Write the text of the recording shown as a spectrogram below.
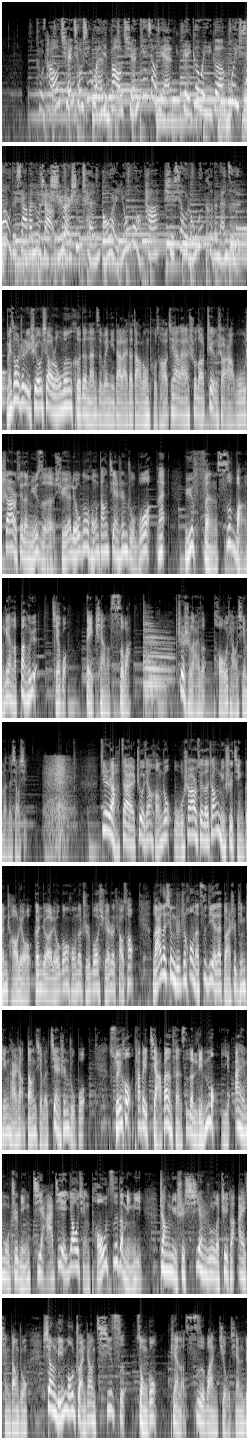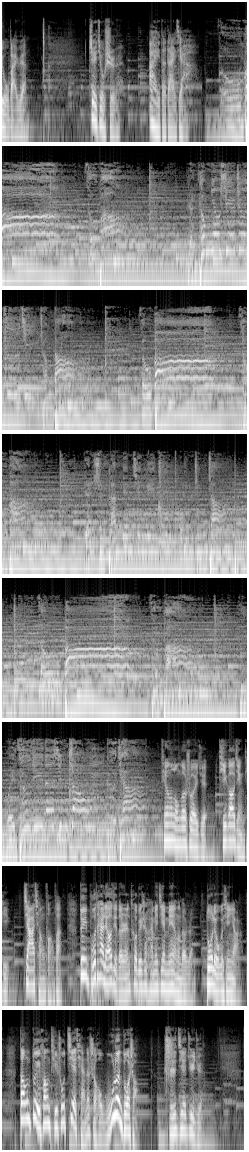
吐槽全球新闻，引爆全天笑点，给各位一个会笑的下班路上，时而深沉，偶尔幽默。他是笑容温和的男子。没错，这里是由笑容温和的男子为你带来的大龙吐槽。接下来说到这个事儿啊，五十二岁的女子学刘畊宏当健身主播，来与粉丝网恋了半个月，结果被骗了四万。这是来自头条新闻的消息。近日啊，在浙江杭州，五十二岁的张女士紧跟潮流，跟着刘畊宏的直播学着跳操。来了兴致之后呢，自己也在短视频平台上当起了健身主播。随后，她被假扮粉丝的林某以爱慕之名，假借邀请投资的名义，张女士陷入了这段爱情当中，向林某转账七次，总共骗了四万九千六百元。这就是爱的代价。走吧。人总要学着自己长大，走吧，走吧，人生难免经历苦痛挣扎，走吧，走吧，为自己的心找一个家。听龙哥说一句：提高警惕，加强防范。对于不太了解的人，特别是还没见面的人，多留个心眼儿。当对方提出借钱的时候，无论多少，直接拒绝。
